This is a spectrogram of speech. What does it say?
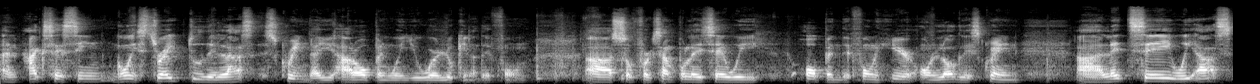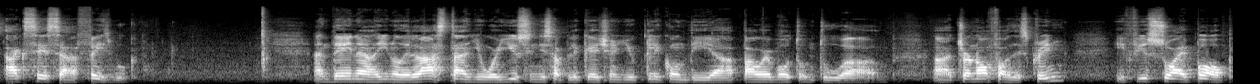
and accessing going straight to the last screen that you had open when you were looking at the phone. Uh, so for example let's say we open the phone here unlock the screen. Uh, let's say we access uh, Facebook. And then uh, you know the last time you were using this application you click on the uh, power button to uh, turn off the screen. If you swipe up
